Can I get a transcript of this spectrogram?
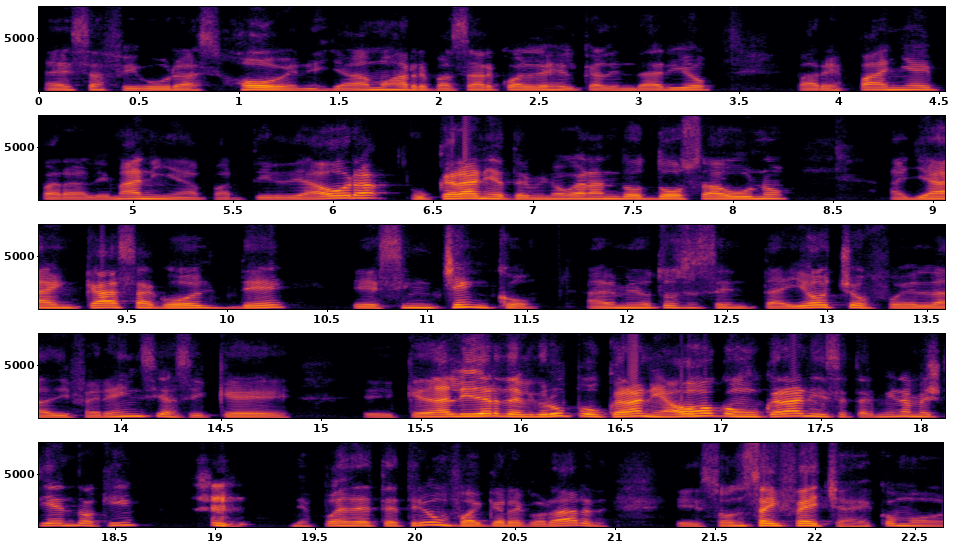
a esas figuras jóvenes. Ya vamos a repasar cuál es el calendario para España y para Alemania a partir de ahora. Ucrania terminó ganando 2 a 1 allá en casa, gol de eh, Sinchenko al minuto 68 fue la diferencia, así que eh, queda líder del grupo Ucrania. Ojo con Ucrania y se termina metiendo aquí después de este triunfo, hay que recordar, eh, son seis fechas, es como,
